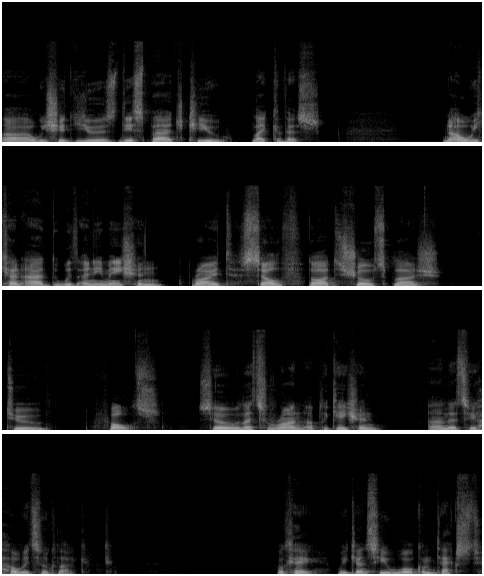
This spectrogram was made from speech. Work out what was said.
Uh, we should use dispatch queue like this. Now we can add with animation write self dot show splash to false. So let's run application and let's see how it's look like. Okay, we can see welcome text.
